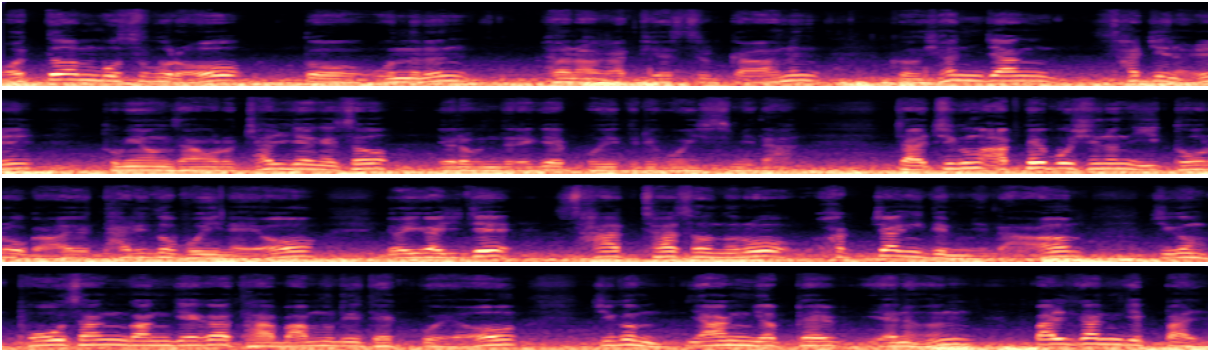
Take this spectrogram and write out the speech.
어떠한 모습으로 또 오늘은 변화가 되었을까 하는 그 현장 사진을 동영상으로 촬영해서 여러분들에게 보여드리고 있습니다. 자, 지금 앞에 보시는 이 도로가 다리도 보이네요. 여기가 이제 4차선으로 확장이 됩니다. 지금 보상 관계가 다 마무리됐고요. 지금 양 옆에는 빨간 깃발,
